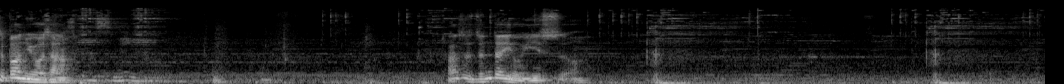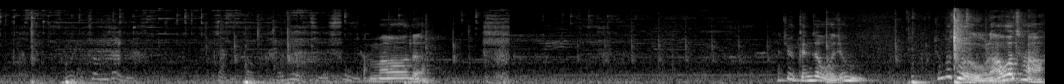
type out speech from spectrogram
这帮女我操，他是真的有意思啊！他妈的，他就跟着我就就不走了，我操！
